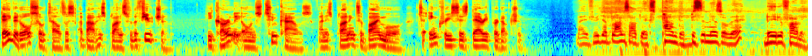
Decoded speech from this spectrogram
David also tells us about his plans for the future he currently owns two cows and is planning to buy more to increase his dairy production. My future plans are to expand the business of the dairy farming.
